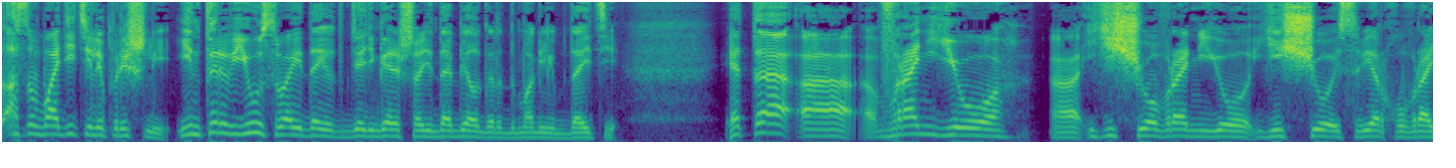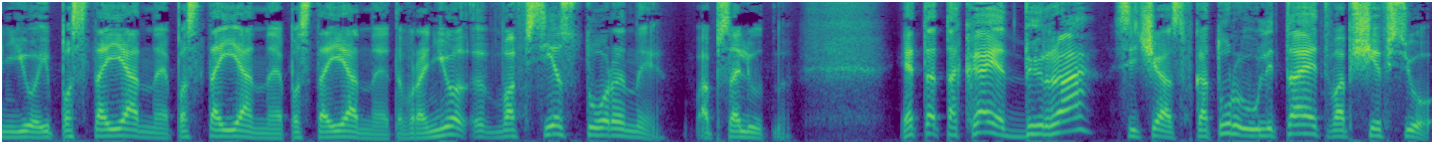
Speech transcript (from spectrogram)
освободители пришли. Интервью свои дают, где они говорят, что они до Белгорода могли бы дойти. Это а, вранье, а, еще вранье, еще и сверху вранье, и постоянное, постоянное, постоянное это вранье во все стороны, абсолютно. Это такая дыра сейчас, в которую улетает вообще все.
